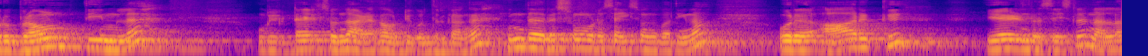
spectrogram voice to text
ஒரு ப்ரௌன் தீமில் உங்களுக்கு டைல்ஸ் வந்து அழகாக ஒட்டி கொடுத்துருக்காங்க. இந்த ரெஸ்ட் ரூமோட சைஸ் வந்து பார்த்திங்கன்னா ஒரு ஆறுக்கு ஏழுன்ற சைஸில் நல்லா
